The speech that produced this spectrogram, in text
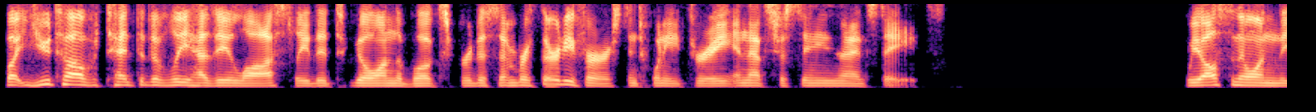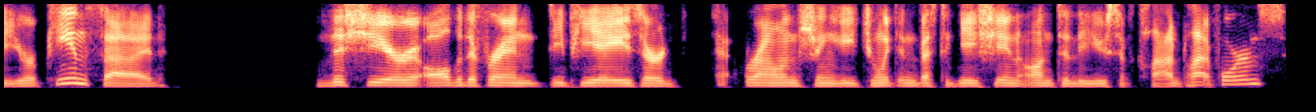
but Utah tentatively has a law slated to go on the books for December 31st in 23, and that's just in the United States. We also know on the European side, this year, all the different DPAs are launching a joint investigation onto the use of cloud platforms.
